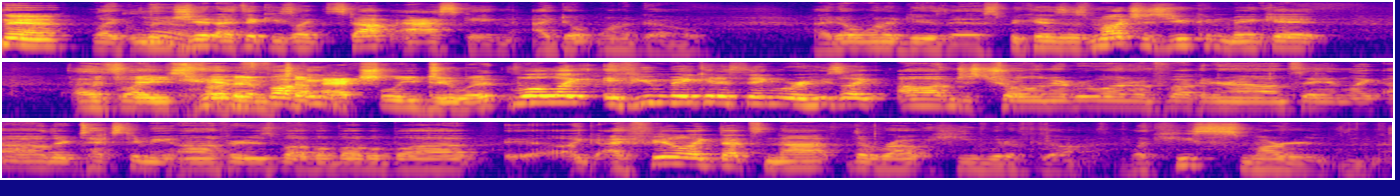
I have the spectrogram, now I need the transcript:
Yeah Like Yeah. legit, I think he's like, stop asking. I don't want to go. I don't want to do this because as much as you can make it A as like case him, him fucking. to actually do it. well, like if you make it a thing where he's like, "Oh, I'm just trolling everyone. I'm fucking around, saying like, oh, they're texting me offers, blah blah blah blah blah." Like I feel like that's not the route he would have gone. Like he's smarter than that.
